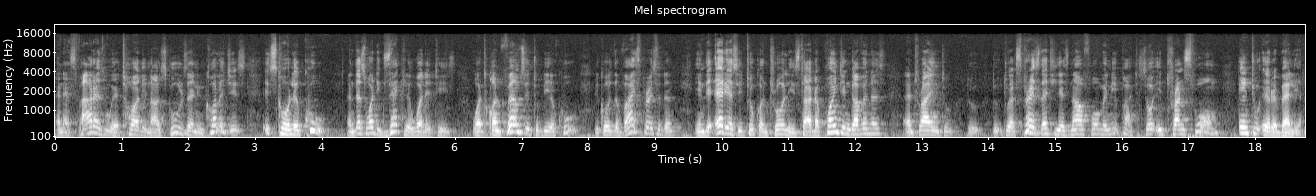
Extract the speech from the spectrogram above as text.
and as far as we're taught in our schools and in colleges, it's called a coup. And that's what exactly what it is. What confirms it to be a coup, because the vice president, in the areas he took control, he started appointing governors and trying to, to, to, to express that he has now formed a new party. So it transformed into a rebellion.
